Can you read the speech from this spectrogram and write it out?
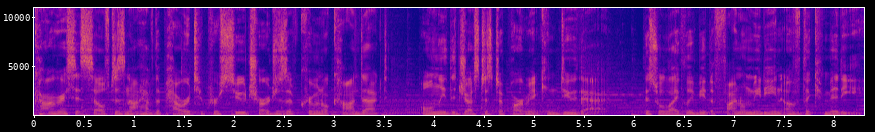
Congress itself does not have the power to pursue charges of criminal conduct, only the Justice Department can do that. This will likely be the final meeting of the committee.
